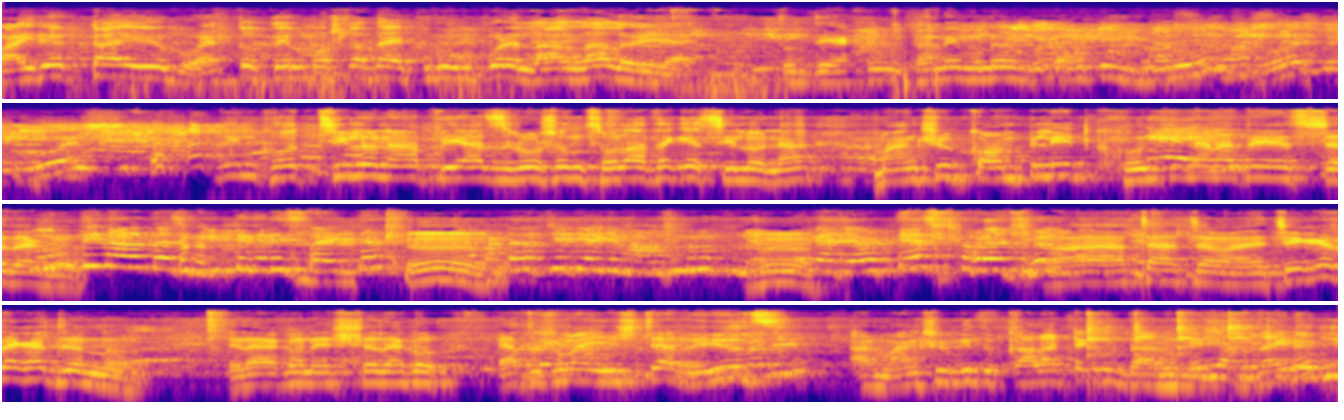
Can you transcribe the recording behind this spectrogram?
বাইরেরটা এত তেল মশলা দেয় পুরো উপরে লাল লাল হয়ে যায়। তো দেখো মনে হয় মোটামুটি দিন খোঁজ ছিল না পেঁয়াজ রসুন ছোলা থেকে ছিল না। মাংস কমপ্লিট খুন্তি নানাতে এসছে দেখো। হ্যাঁ। হ্যাঁ। আচ্ছা আচ্ছা মানে চেকে দেখার জন্য। এটা এখন এসছে দেখো এত সময় ইনস্টা রিলস আর মাংসের কিন্তু কালারটা কিন্তু দারুণ তাই তো না?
